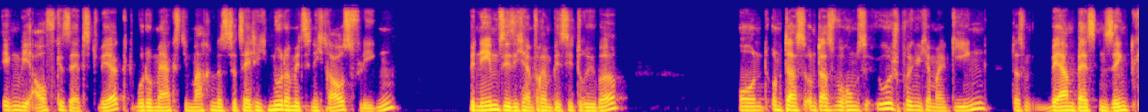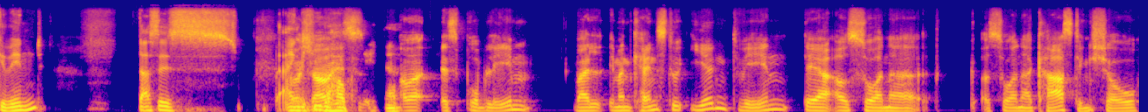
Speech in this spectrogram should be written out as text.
irgendwie aufgesetzt wirkt, wo du merkst, die machen das tatsächlich nur, damit sie nicht rausfliegen. Benehmen sie sich einfach ein bisschen drüber. Und, und das, und das worum es ursprünglich einmal ging, dass wer am besten singt, gewinnt, das ist eigentlich überhaupt ist, nicht mehr. Aber das Problem, weil, ich meine, kennst du irgendwen, der aus so einer, aus so einer Castingshow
